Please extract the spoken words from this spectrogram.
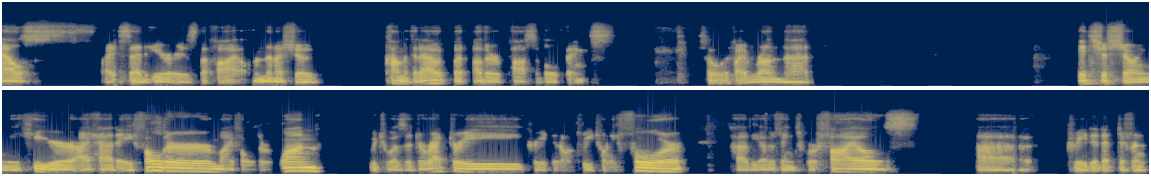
Else, I said here is the file. And then I showed commented out, but other possible things. So if I run that, it's just showing me here, I had a folder, my folder one, which was a directory created on 324. Uh, the other things were files uh, created at different,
